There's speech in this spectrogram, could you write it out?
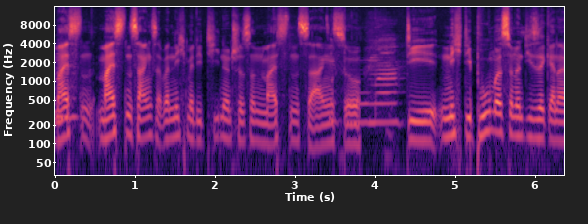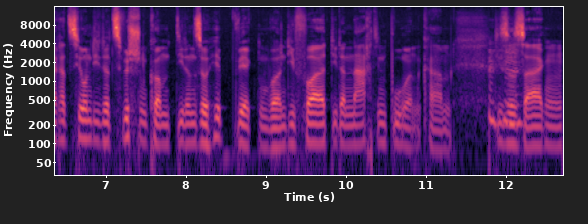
Meisten, meistens sagen es aber nicht mehr die Teenager, sondern meistens sagen Die so Boomer. die, nicht die Boomer, sondern diese Generation, die dazwischen kommt, die dann so hip wirken wollen, die vor, die dann nach den Boomern kamen, die so Mhm. sagen,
